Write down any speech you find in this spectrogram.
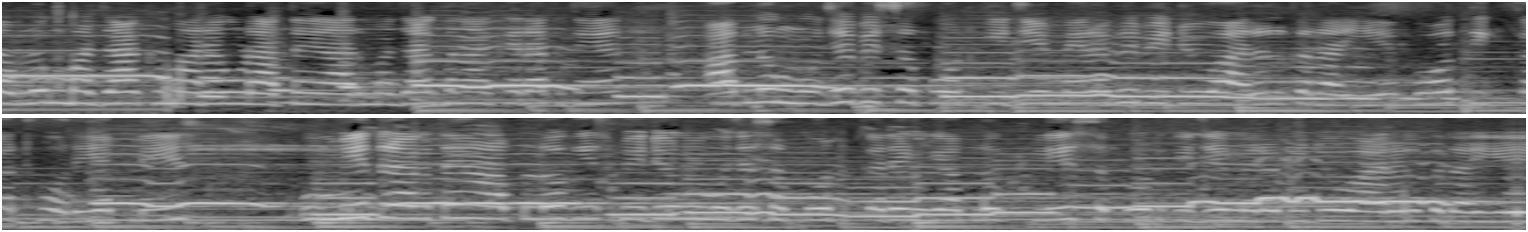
सब लोग मज़ाक हमारा उड़ाते हैं यार, मज़ाक बना के रखते हैं। आप लोग मुझे भी सपोर्ट कीजिए, मेरा भी वीडियो वायरल कराइए, बहुत दिक्कत हो रही है प्लीज़ उम्मीद रखते हैं आप लोग इस वीडियो में मुझे सपोर्ट करेंगे, आप लोग प्लीज़ सपोर्ट कीजिए, मेरा वीडियो वायरल कराइए।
